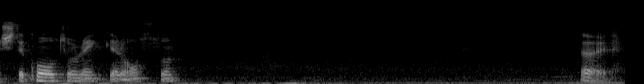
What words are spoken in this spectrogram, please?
işte koltuğun renkleri olsun. Öyle.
